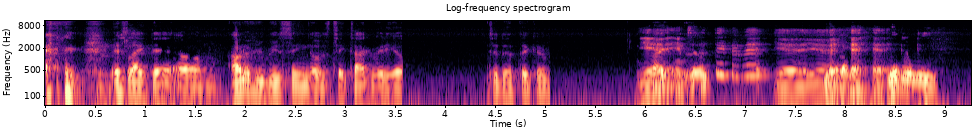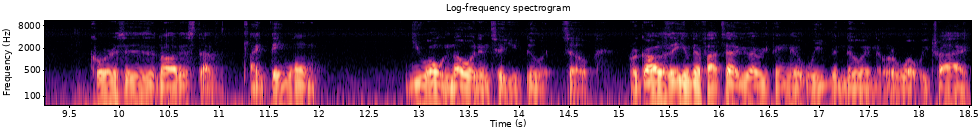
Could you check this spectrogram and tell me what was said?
it's like that. Um, I don't know if you've been seeing those TikTok videos to the thick of Yeah, like, into the thick of it. Yeah, yeah, like literally choruses and all this stuff. Like they won't, you won't know it until you do it. So regardless of even if I tell you everything that we've been doing or what we try,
